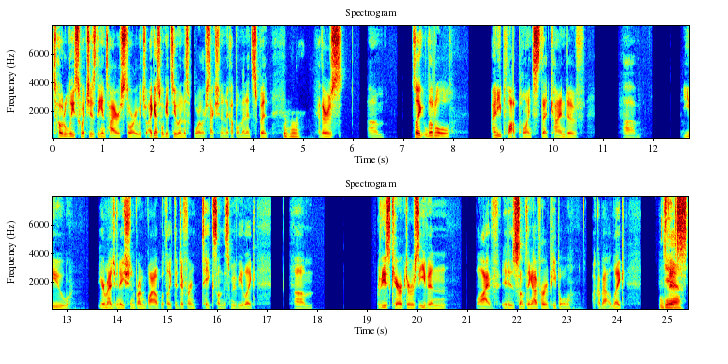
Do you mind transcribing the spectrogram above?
totally switches the entire story, which I guess we'll get to in the spoiler section in a couple minutes. But hmm there's um it's like little tiny plot points that kind of um you your imagination run wild with like the different takes on this movie like um are these characters even live is something i've heard people talk about like Yeah. this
